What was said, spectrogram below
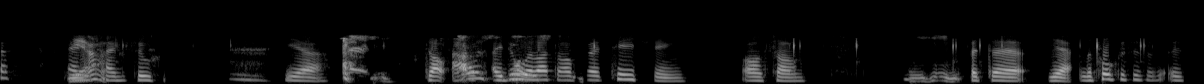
Yeah. anytime soon. Yeah. So I I, do a lot of uh, teaching also, hmm but uh, yeah, the focus is is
